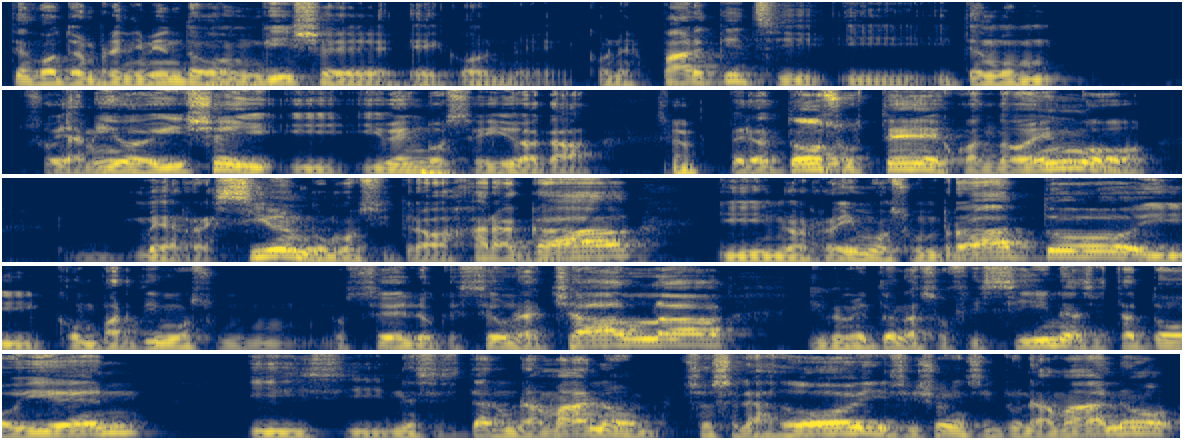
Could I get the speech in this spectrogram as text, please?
tengo otro emprendimiento con Guille, eh, con, eh, con Sparkits y, y- y tengo, soy amigo de Guille y, y- y vengo seguido acá. Sí. Pero todos ustedes cuando vengo me reciben como si trabajara acá y nos reímos un rato y compartimos, un, no sé, lo que sea, una charla y me meto en las oficinas y está todo bien. Y si necesitan una mano, yo se las doy. Y si yo necesito una mano,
